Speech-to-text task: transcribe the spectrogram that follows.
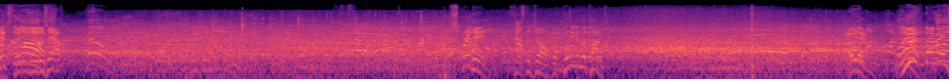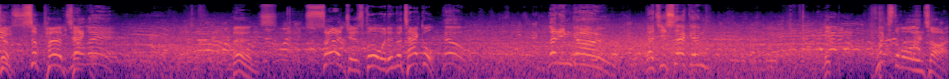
Gets the 30 last. metres out. Hill. Sprinting has the job of putting in the punt. Olo with momentum. Superb tackle. Burns surges forward in the tackle. Let him go. That's your second. Lip flicks the ball inside.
